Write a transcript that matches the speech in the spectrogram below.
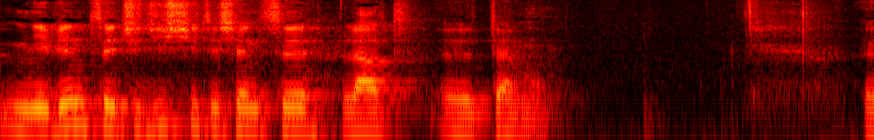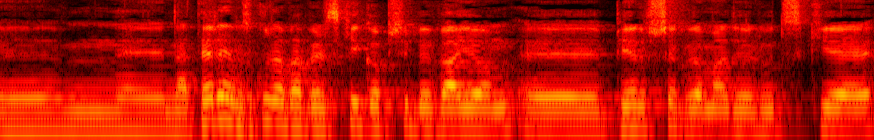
mniej więcej 30 tysięcy lat temu. Na teren wzgórza wawelskiego przybywają pierwsze gromady ludzkie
